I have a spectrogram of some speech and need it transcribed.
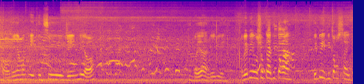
Oh, ganyan mag-ikid si Jane Lee, oh. Ano ba yan, baby? Oh, baby, usog ka. Dito ka. Baby, dito ka sa side.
